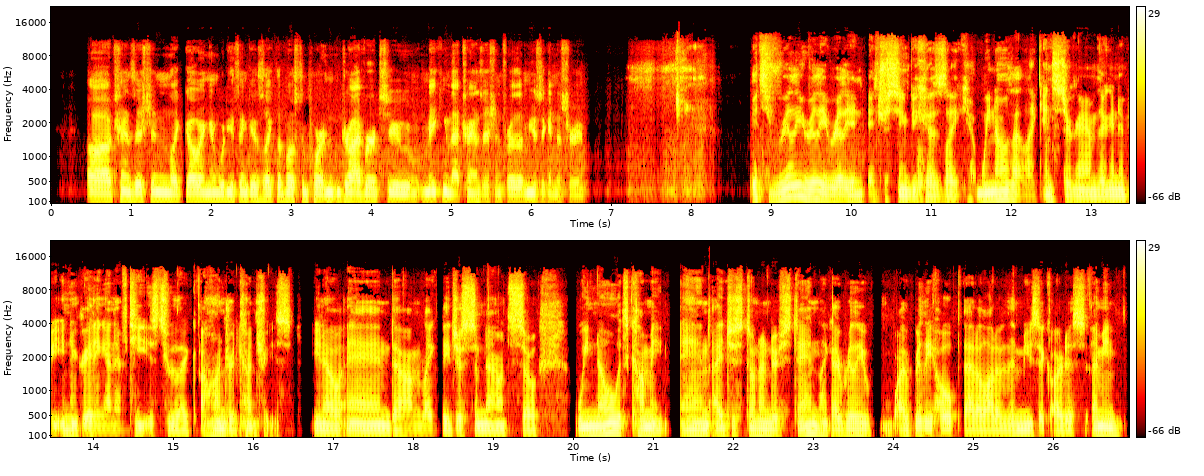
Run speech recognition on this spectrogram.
uh, transition like going, and what do you think is like the most important driver to making that transition for the music industry? It's really, really, really interesting because like we know that like Instagram, they're going to be integrating NFTs to like a hundred countries, you know, and um, like they just announced, so we know it's coming, and I just don't understand. Like, I really, I really hope that a lot of the music artists, I mean,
